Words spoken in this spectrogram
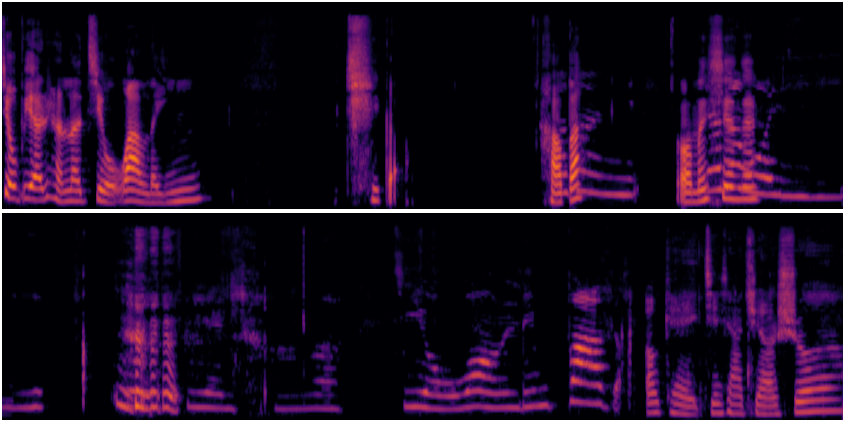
就变成了九万零七个。好吧，我们现在 变成了九万零八个。OK，接下去要说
